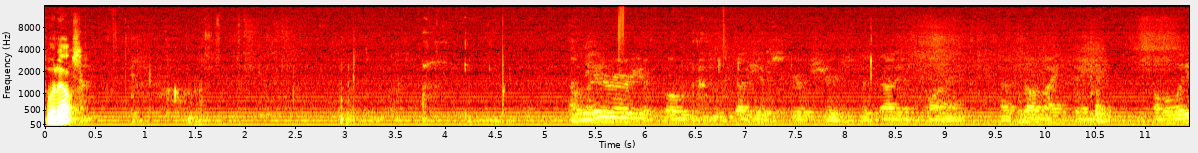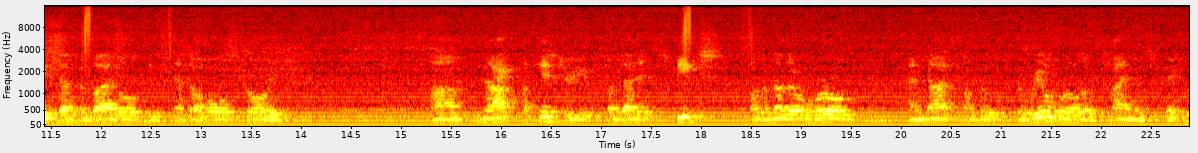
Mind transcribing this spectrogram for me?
Someone else? A literary approach to the study of scriptures does not imply, as some might think, a belief that the Bible is as a whole story, um, not of history, but that it speaks of another world and not of the, the real world of time and space.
